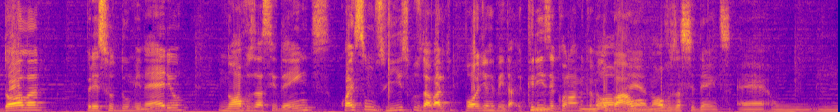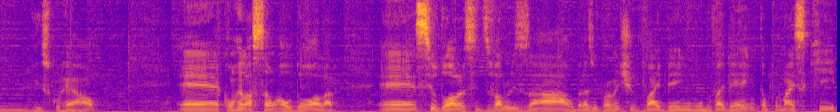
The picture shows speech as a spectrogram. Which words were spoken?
dólar, preço do minério, novos acidentes. Quais são os riscos da Vale que pode arrebentar? Crise econômica No- global. é, novos acidentes é um, um risco real. É, com relação ao dólar, é, se o dólar se desvalorizar, o Brasil provavelmente vai bem, o mundo vai bem. Então, por mais que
